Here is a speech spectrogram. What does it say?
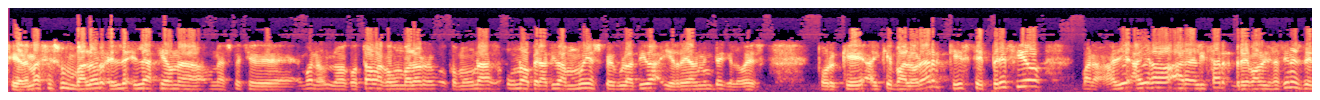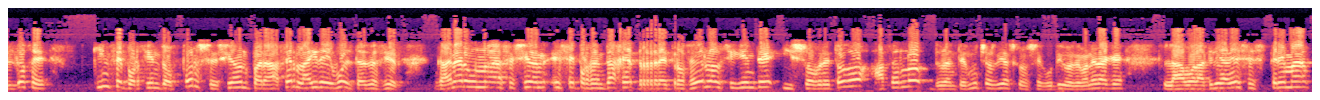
Sí, además es un valor, él, hacía una, una, especie de, bueno, lo acotaba como un valor, como una, una operativa muy especulativa y realmente que lo es, porque hay que valorar que este precio bueno, ha, llegado a realizar revalorizaciones del 12 15% por sesión para hacer la ida y vuelta, es decir, ganar una sesión ese porcentaje, retrocederlo al siguiente y sobre todo hacerlo durante muchos días consecutivos, de manera que la volatilidad es extrema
